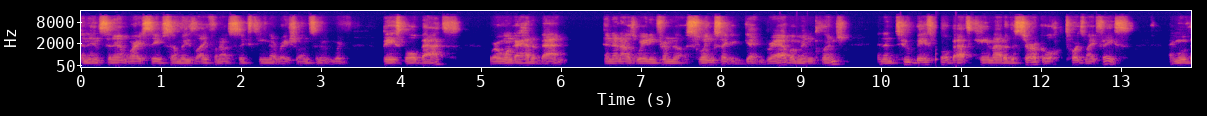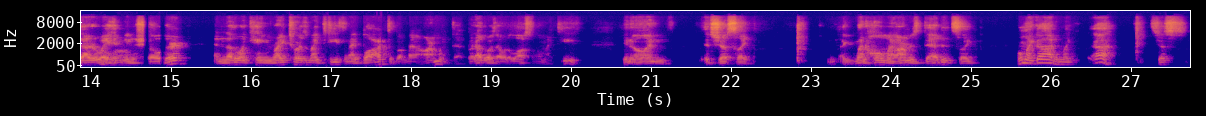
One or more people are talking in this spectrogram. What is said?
an incident where I saved somebody's life when I was 16, a racial incident with baseball bats, where one guy had a bat, and then I was waiting for him to swing so I could get grab him and clinch, and then two baseball bats came out of the circle towards my face. I moved out of the way, hit oh, me in the shoulder, and another one came right towards my teeth, and I blocked it, but my arm went dead. But otherwise, I would have lost all my teeth, you know. And it's just like I went home, my arm is dead. It's like, oh my god! I'm like, ah, it's just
